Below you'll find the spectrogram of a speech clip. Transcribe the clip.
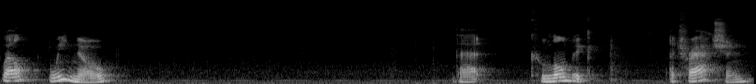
Well, we know that Coulombic attraction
